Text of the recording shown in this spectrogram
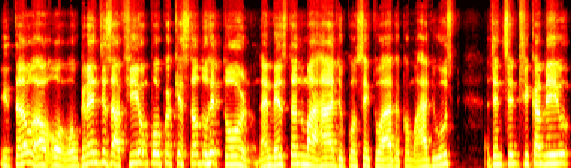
Então, o, o, grande desafio é um pouco a questão do retorno, né? Mesmo estando numa rádio conceituada como a Rádio USP, a gente sempre fica meio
